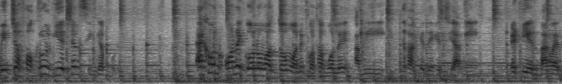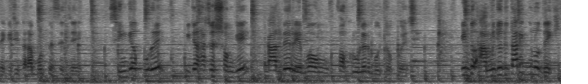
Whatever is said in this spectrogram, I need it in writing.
মির্জা ফখরুল গিয়েছেন সিঙ্গাপুরে। এখন অনেক গণমাধ্যম অনেক কথা বলে, আমি ইত্তেফাকে দেখেছি, আমি এটিএন বাংলায় দেখেছি, তারা বলতেছে যে সিঙ্গাপুরে পিটার হাসের সঙ্গে কাদের এবং ফখরুলের বৈঠক হয়েছে। কিন্তু আমি যদি তারিখগুলো দেখি,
